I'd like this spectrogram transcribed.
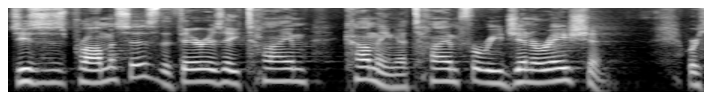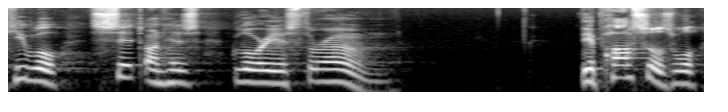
Jesus promises that there is a time coming, a time for regeneration, where he will sit on his glorious throne. The apostles will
